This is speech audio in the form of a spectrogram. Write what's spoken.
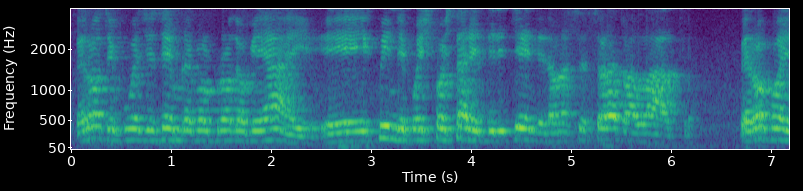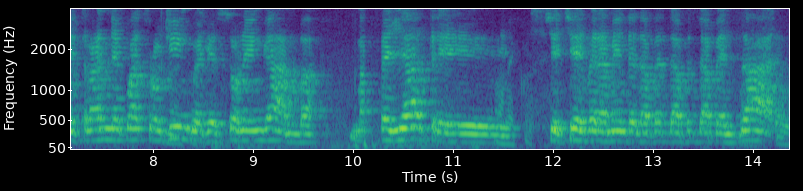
però ti cuoci sempre col brodo che hai e quindi puoi spostare il dirigente da un assessorato all'altro però poi tranne 4-5 che sono in gamba, ma per gli altri c'è, veramente da, da, da pensare.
